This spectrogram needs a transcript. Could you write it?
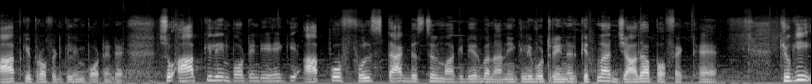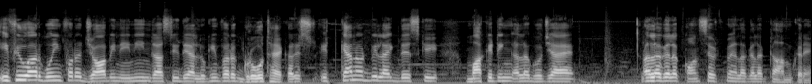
आपके प्रॉफिट के लिए इंपॉर्टेंट है। सो so, आपके लिए इंपॉर्टेंट ये है कि आपको फुल स्टैक डिजिटल मार्केटियर बनाने के लिए वो ट्रेनर कितना ज़्यादा परफेक्ट है। क्योंकि if you are going for a job in any industry they are looking for a growth hacker it can not be like this कि मार्केटिंग अलग हो जाए अलग अलग कॉन्सेप्ट में अलग अलग काम करें।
